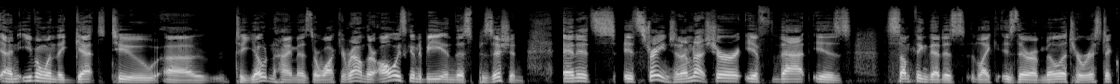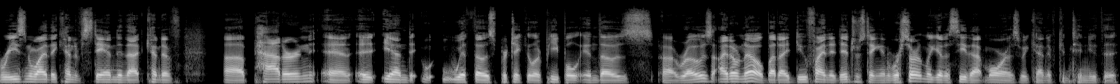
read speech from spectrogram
and even when they get to uh, to Jotunheim as they're walking around, they're always going to be in this position, and it's it's strange, and I'm not sure if that is something that is like, is there a militaristic reason why they kind of stand in that kind of uh, pattern and and with those particular people in those uh, rows. I don't know, but I do find it interesting, and we're certainly going to see that more as we kind of continue the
